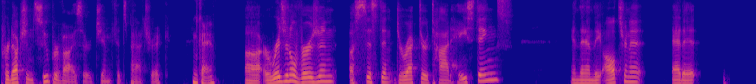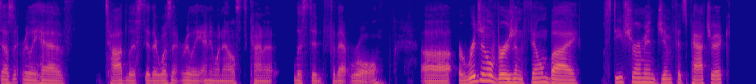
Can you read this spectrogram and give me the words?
Production supervisor Jim Fitzpatrick. Okay. Uh, original version, assistant director Todd Hastings. And then the alternate edit doesn't really have Todd listed. There wasn't really anyone else kind of listed for that role. Uh, original version filmed by Steve Sherman, Jim Fitzpatrick,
